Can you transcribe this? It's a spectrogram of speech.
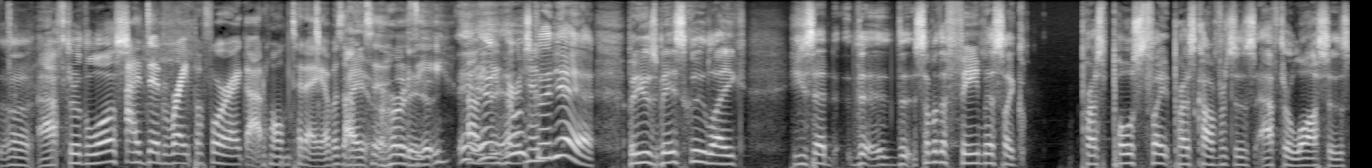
uh, after the loss? I did right before I got home today. I was up I to heard Izzy. it. It, oh, it- it heard was him? good, yeah. But he was basically like he said the, the some of the famous like press post fight press conferences after losses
